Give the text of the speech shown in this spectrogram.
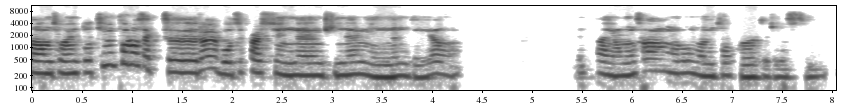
다음 저희는 또 팀 프로젝트를 모집할 수 있는 기능이 있는데요. 일단 영상으로 먼저 보여드리겠습니다.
